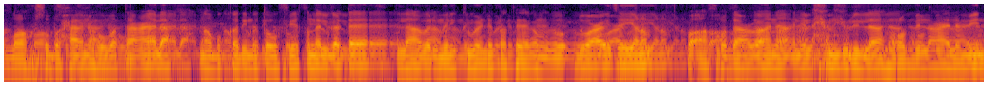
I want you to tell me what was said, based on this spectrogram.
അള്ളാഹു നമുക്കതിന് തൗഫീഖ് നൽകട്ടെ. എല്ലാവരും എനിക്ക് വേണ്ടി പ്രത്യേകം ചെയ്യണം. വആഖിറു വലൈക്കും ഹംദുലില്ലാഹി റബ്ബിൽ ആലമീൻ.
